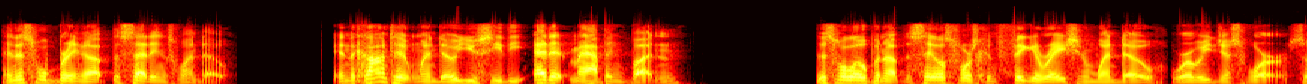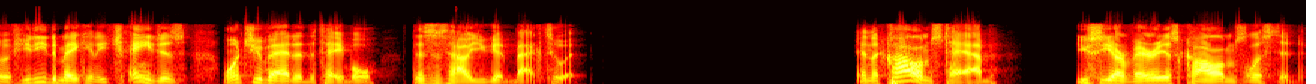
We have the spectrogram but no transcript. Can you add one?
and this will bring up the settings window. In the content window, you see the edit mapping button. This will open up the Salesforce configuration window where we just were. So if you need to make any changes once you've added the table, this is how you get back to it. In the Columns tab, you see our various columns listed.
